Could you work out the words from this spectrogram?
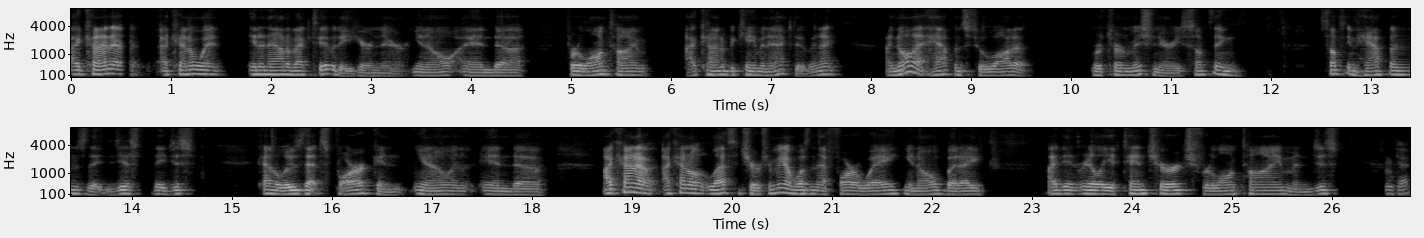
I kind of I kind of went in and out of activity here and there, you know, and uh, for a long time I kind of became inactive, and I I know that happens to a lot of return missionaries. Something something happens that just they just kind of lose that spark, and you know, and and uh, I kind of I kind of left the church. I mean, I wasn't that far away, you know, but I I didn't really attend church for a long time, and just Okay.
